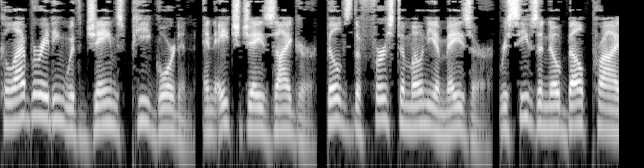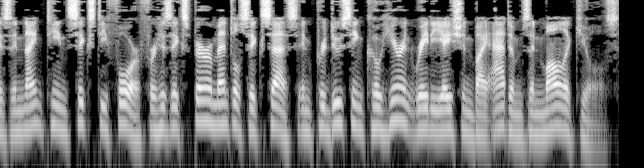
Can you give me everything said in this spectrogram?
collaborating with James P. Gordon, and H. J. Zeiger, builds the first ammonia maser, receives a Nobel Prize in 1964 for his experimental success in producing coherent radiation by atoms and molecules.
